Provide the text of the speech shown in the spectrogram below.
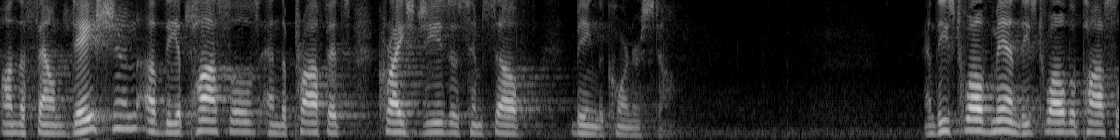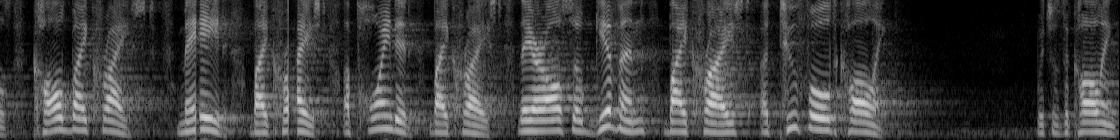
"on the foundation of the apostles and the prophets, Christ Jesus himself being the cornerstone." And these 12 men, these 12 apostles, called by Christ, made by Christ, appointed by Christ, they are also given by Christ a twofold calling which is the calling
